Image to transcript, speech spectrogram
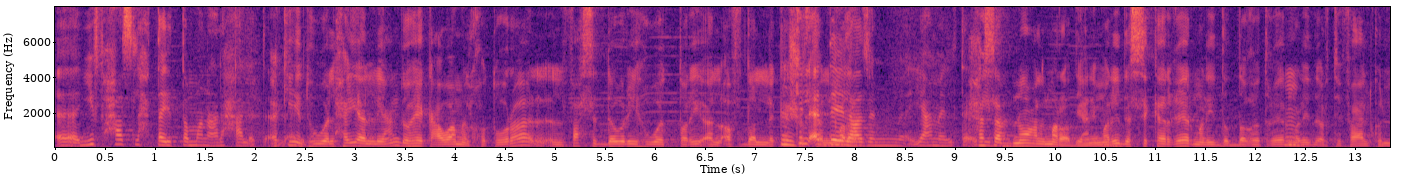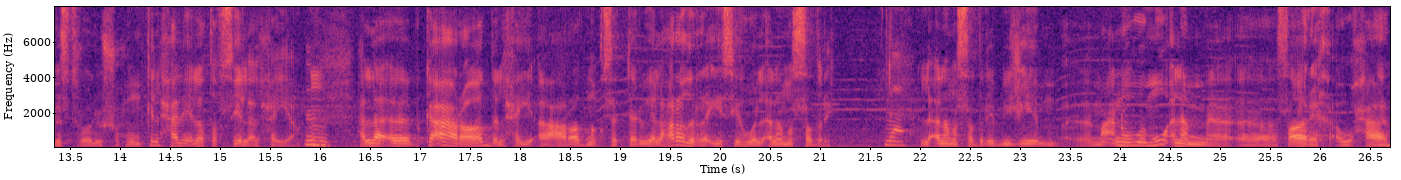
آه، يفحص لحتى يطمن على حالة أكيد هو الحقيقة اللي عنده هيك عوامل خطورة الفحص الدوري هو الطريقة الأفضل لكشف كل قد إيه لازم يعمل تقريبا؟ حسب نوع المرض يعني مريض السكر غير مريض الضغط غير م. مريض ارتفاع الكوليسترول والشحوم كل حالة لها تفصيلها الحقيقة. هلأ آه، كأعراض الحقيقة أعراض نقص التروية العرض الرئيسي هو الألم الصدري. نعم الالم الصدري بيجي مع إنه هو مو ألم آه، صارخ أو حاد.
